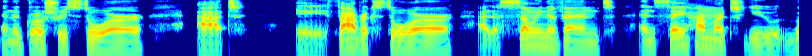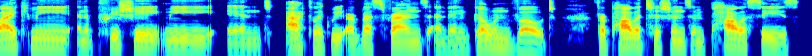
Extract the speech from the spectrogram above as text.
in a grocery store, at a fabric store, at a sewing event, and say how much you like me and appreciate me and act like we are best friends, and then go and vote for politicians and policies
